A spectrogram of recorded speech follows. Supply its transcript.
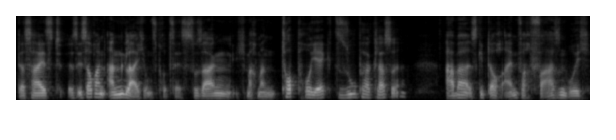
Das heißt, es ist auch ein Angleichungsprozess, zu sagen, ich mache mal ein Top-Projekt, super klasse, aber es gibt auch einfach Phasen, wo ich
